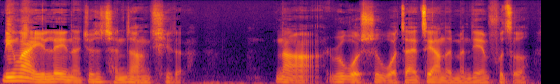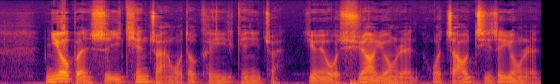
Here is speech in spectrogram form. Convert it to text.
另外一类呢，就是成长期的。那如果是我在这样的门店负责，你有本事一天转，我都可以给你转，因为我需要用人，我着急着用人。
